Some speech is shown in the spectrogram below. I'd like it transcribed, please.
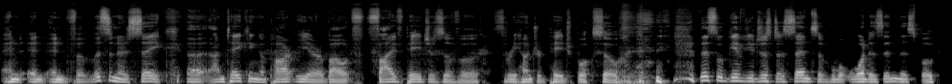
and, and, and for listeners' sake, uh, I'm taking apart here about five pages of a 300 page book. So this will give you just a sense of w- what is in this book.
